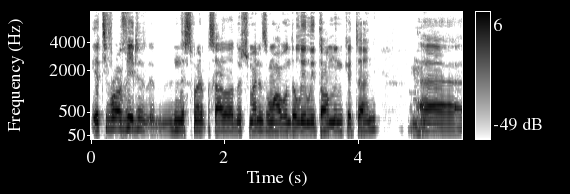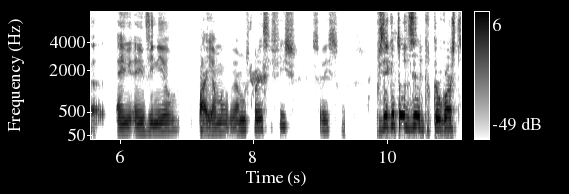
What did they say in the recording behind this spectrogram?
Eu estive a ouvir na semana passada ou duas semanas um álbum da Lily Tomlin que eu tenho Uhum. ah, em, em vinil. Pá, é uma, é uma experiência fixe. Só isso. Por isso é que eu estou a dizer, porque eu gosto,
